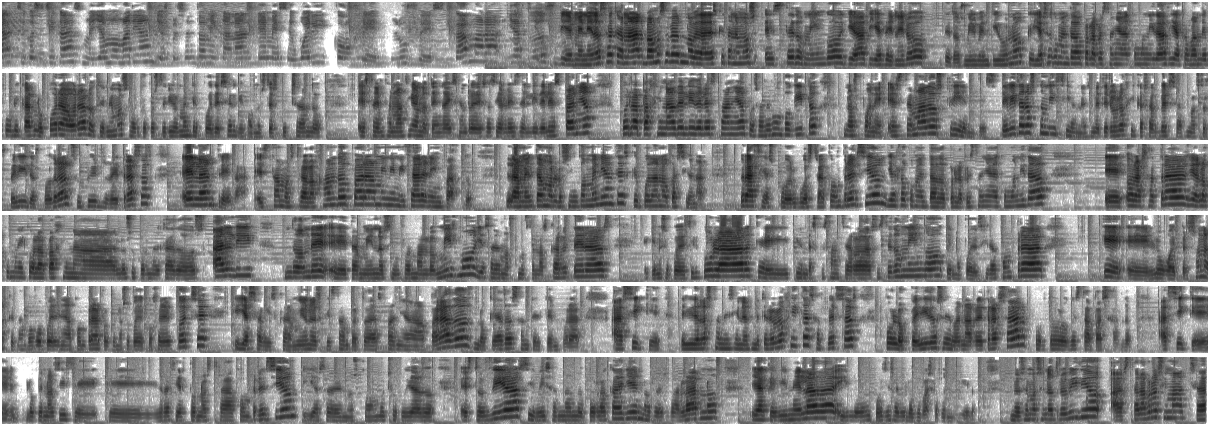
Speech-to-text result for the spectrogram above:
Hola chicos y chicas, me llamo Marian y os presento a mi canal MS Welly con G, luces, cámara y acción. Bienvenidos al canal, vamos a ver novedades que tenemos este domingo ya 10 de enero de 2021 que ya os he comentado por la pestaña de comunidad y acaban de publicarlo por ahora, lo tenemos aunque posteriormente puede ser que cuando esté escuchando esta información lo tengáis en redes sociales del Lidl España, pues la página del Lidl España pues hace un poquito nos pone estimados clientes, debido a las condiciones meteorológicas adversas nuestros pedidos podrán sufrir retrasos en la entrega. Estamos trabajando para minimizar el impacto. Lamentamos los inconvenientes que puedan ocasionar. Gracias por vuestra comprensión. Ya os lo he comentado por la pestaña de comunidad. Eh, horas atrás ya lo comunicó la página los supermercados Aldi, donde eh, también nos informan lo mismo. Ya sabemos cómo están las carreteras, que no se puede circular, que hay tiendas que están cerradas este domingo, que no puedes ir a comprar, que eh, luego hay personas que tampoco pueden ir a comprar porque no se puede coger el coche y ya sabéis, camiones que están por toda España parados, bloqueados ante el temporal. Así que debido a las condiciones meteorológicas adversas, pues los pedidos se van a retrasar por todo lo que está pasando. Así que lo que nos dice que gracias por nuestra comprensión y ya sabemos con mucho cuidado estos días, si vais andando por la calle, no resbalarnos ya que viene helada y luego pues ya sabéis lo que pasa con el hielo. Nos vemos en otro vídeo hasta la próxima. Chao.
